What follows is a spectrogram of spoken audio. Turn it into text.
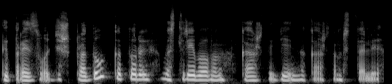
ты производишь продукт, который востребован каждый день на каждом столе.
